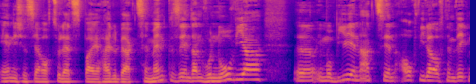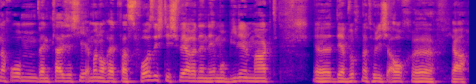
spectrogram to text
Ähnliches ja auch zuletzt bei Heidelberg Zement gesehen. Dann Vonovia, äh, Immobilienaktien auch wieder auf dem Weg nach oben, wenngleich ich hier immer noch etwas vorsichtig wäre, denn der Immobilienmarkt, äh, der wird natürlich auch äh, ja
